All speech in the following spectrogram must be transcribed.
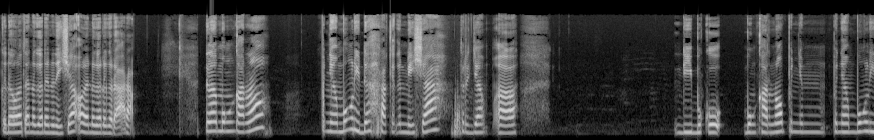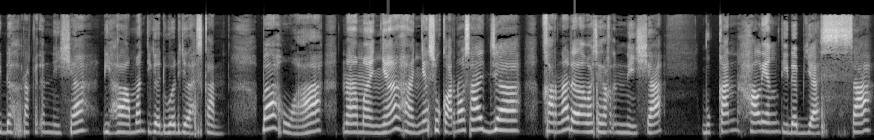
kedaulatan negara Indonesia oleh negara-negara Arab. Dalam Bung Karno, penyambung lidah rakyat Indonesia terjam uh, di buku Bung Karno penyem, penyambung lidah rakyat Indonesia di halaman 32 dijelaskan bahwa namanya hanya Soekarno saja karena dalam masyarakat Indonesia bukan hal yang tidak biasa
